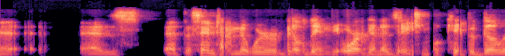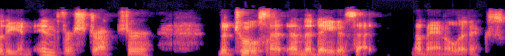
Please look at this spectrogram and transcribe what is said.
uh, as at the same time that we were building the organizational capability and infrastructure, the tool set and the data set of analytics.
